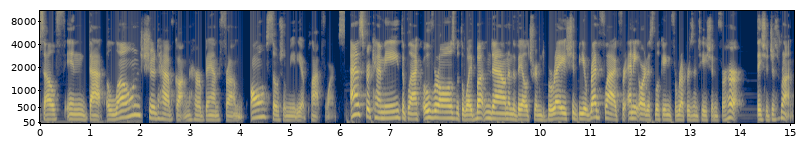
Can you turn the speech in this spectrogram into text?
herself in that alone should have gotten her banned from all social media platforms. As for Camille, the black overalls with the white button down and the veil trimmed beret should be a red flag for any artist looking for representation for her. They should just run.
